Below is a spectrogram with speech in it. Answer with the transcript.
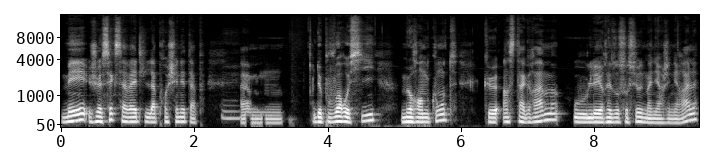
mais je sais que ça va être la prochaine étape. Mmh. de pouvoir aussi me rendre compte que Instagram ou les réseaux sociaux de manière générale,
